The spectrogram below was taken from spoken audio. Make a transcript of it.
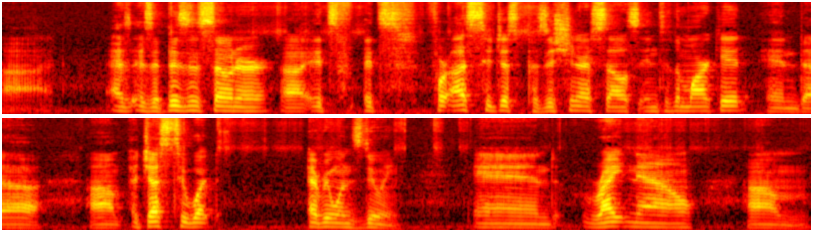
uh, as, as a business owner, uh, it's it's for us to just position ourselves into the market and uh, um, adjust to what everyone's doing. And right now, um,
